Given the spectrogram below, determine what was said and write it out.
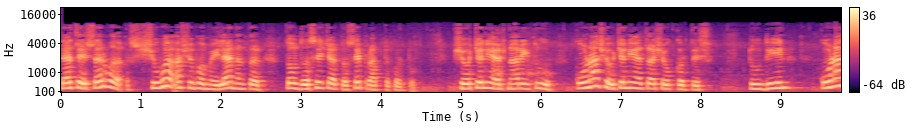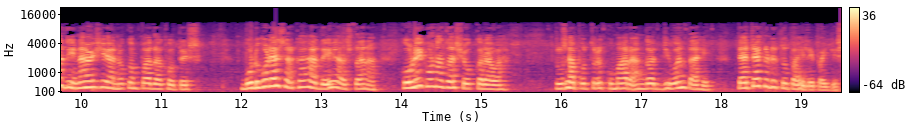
त्याचे सर्व शुभ अशुभ मेल्यानंतर तो जसेच्या तसे प्राप्त करतो. शोचनीय असणारी तू कोणा शोचनीयाचा शोक करतेस? तू दीन कोणा दिनाविषयी अनुकंपा दाखवतेस? बुडबुड्यासारखा हा देह असताना कोणी कोणाचा शोक करावा? तुझा पुत्र कुमार अंगद जिवंत आहे. त्याच्याकडे तू पाहिले पाहिजेस.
